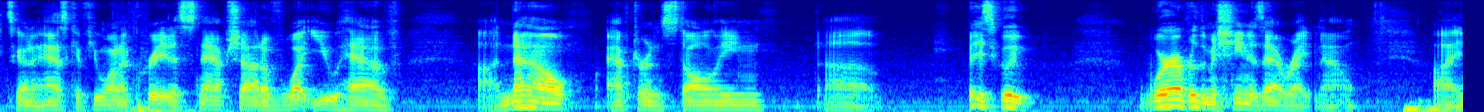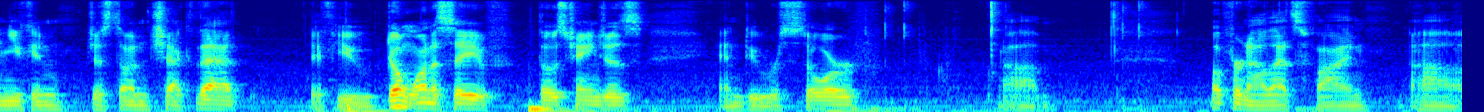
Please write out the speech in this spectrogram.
It's going to ask if you want to create a snapshot of what you have uh, now after installing uh, basically wherever the machine is at right now. Uh, and you can just uncheck that if you don't want to save those changes and do restore. Um, but for now, that's fine. Uh,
